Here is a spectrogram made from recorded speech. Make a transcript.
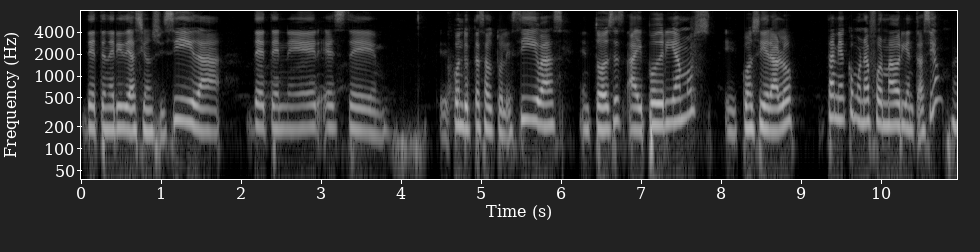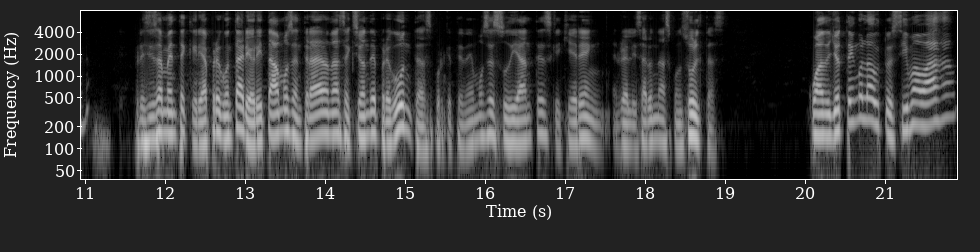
de tener ideación suicida, de tener este, eh, conductas autolesivas. Entonces ahí podríamos eh, considerarlo también como una forma de orientación. Precisamente quería preguntar, y ahorita vamos a entrar a una sección de preguntas, porque tenemos estudiantes que quieren realizar unas consultas. Cuando yo tengo la autoestima baja,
